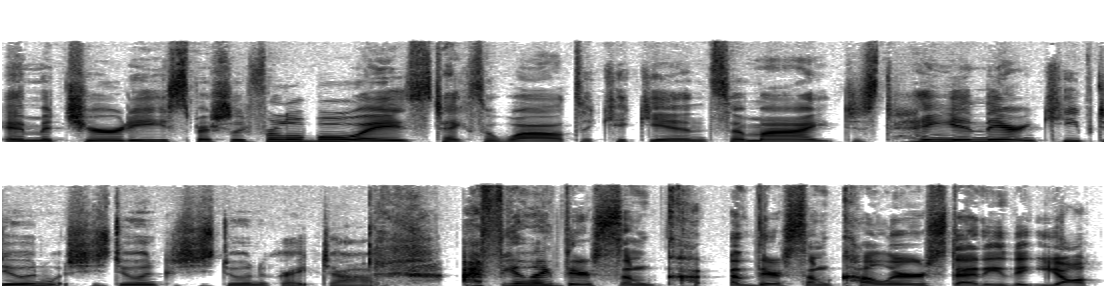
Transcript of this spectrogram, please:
And maturity, especially for little boys, takes a while to kick in. So my just hang in there and keep doing what she's doing because she's doing a great job. I feel like there's some there's some color study that y'all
